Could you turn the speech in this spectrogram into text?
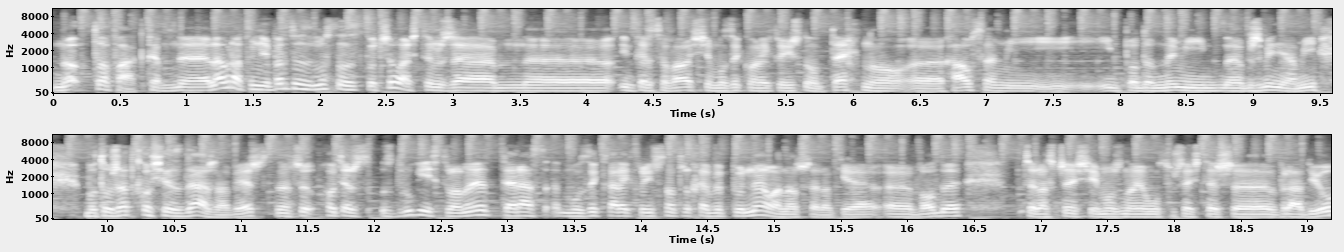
No to fakt. Laura, ty mnie bardzo mocno zaskoczyłaś tym, że e, interesowałaś się muzyką elektroniczną, techno, e, i, i, podobnymi e, brzmieniami, bo to rzadko się zdarza, wiesz? Znaczy, chociaż z drugiej strony teraz muzyka elektroniczna trochę wypłynęła na szerokie e, wody, coraz częściej można ją usłyszeć też e, w radiu.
